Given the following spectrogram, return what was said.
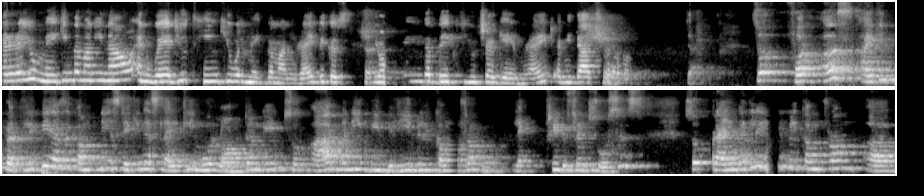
are you making the money now and where do you think you will make the money right? Because sure. you're playing the big future game right? I mean that's sure. yeah. so for us i think pratilipi as a company is taking a slightly more long-term game. So our money we believe will come from like three different sources. So primarily it will come from uh,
